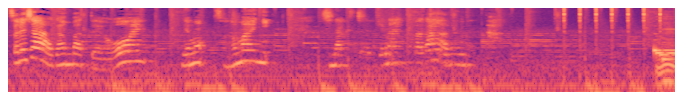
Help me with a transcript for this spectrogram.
それじゃあ頑張って応援。でもその前にしなくちゃいけないことがあるんだったうん。うん。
